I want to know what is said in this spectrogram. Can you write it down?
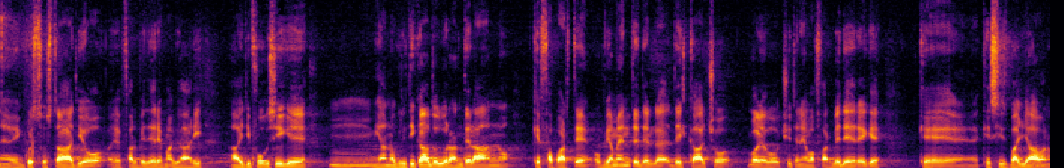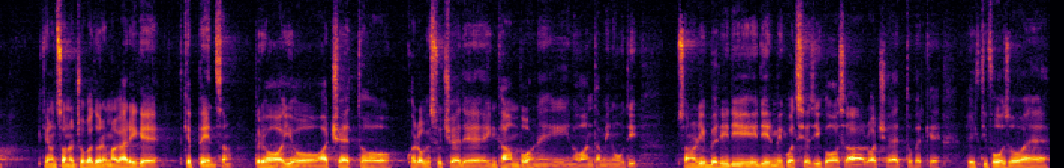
eh, in questo stadio e far vedere magari ai tifosi che mh, mm, mi hanno criticato durante l'anno, che fa parte ovviamente del, del calcio, Volevo, ci tenevo a far vedere che, che, che, si sbagliavano, che non sono giocatori magari che, che pensano, però io accetto quello che succede in campo nei 90 minuti. Sono liberi di dirmi qualsiasi cosa, lo accetto perché il tifoso è,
